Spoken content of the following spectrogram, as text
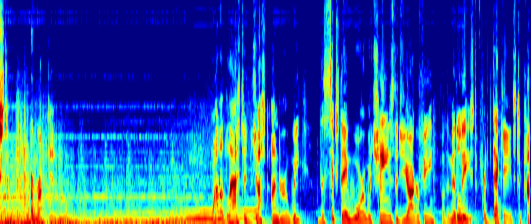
erupted. While it lasted just under a week, the Six Day War would change the geography of the Middle East for decades to come.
